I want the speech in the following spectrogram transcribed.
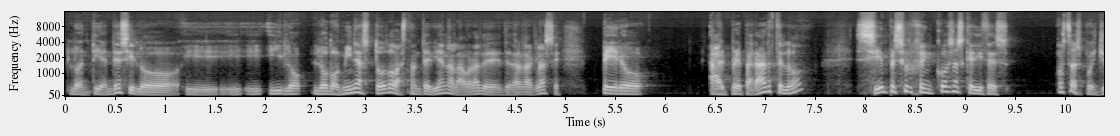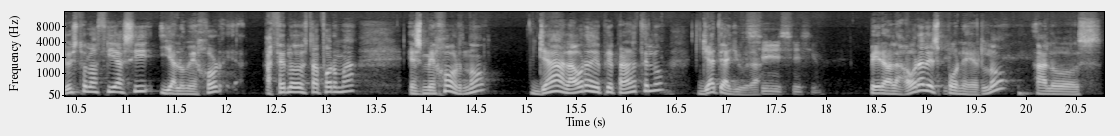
lo entiendes y, lo, y, lo, dominas todo bastante bien a la hora de, de dar la clase. Pero al preparártelo, siempre surgen cosas que dices, ostras, pues yo esto lo hacía así y a lo mejor hacerlo de esta forma es mejor, ¿no? Ya a la hora de preparártelo, ya te ayuda. Sí, sí, sí. Pero a la hora de exponerlo a los,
